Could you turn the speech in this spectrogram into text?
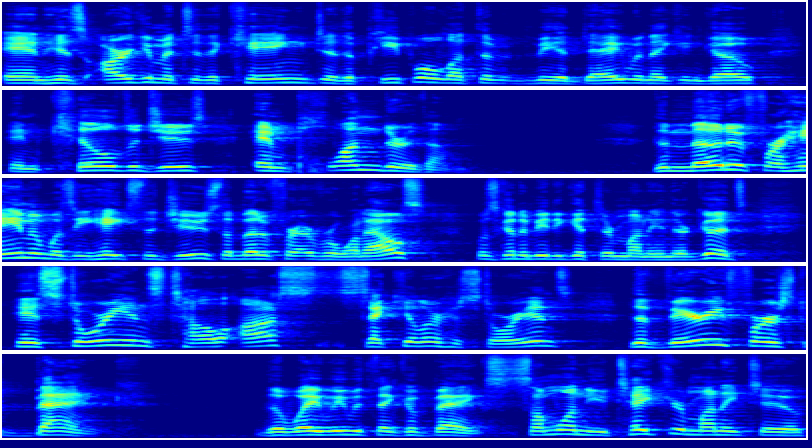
and his argument to the king, to the people, let there be a day when they can go and kill the Jews and plunder them. The motive for Haman was he hates the Jews. The motive for everyone else was going to be to get their money and their goods. Historians tell us, secular historians, the very first bank, the way we would think of banks, someone you take your money to,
